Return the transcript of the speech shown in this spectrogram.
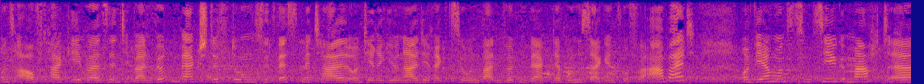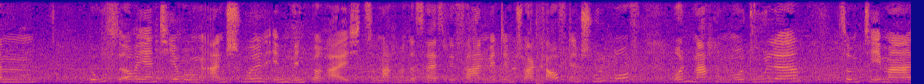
Unsere Auftraggeber sind die Baden-Württemberg-Stiftung, Südwestmetall und die Regionaldirektion Baden-Württemberg der Bundesagentur für Arbeit. Und wir haben uns zum Ziel gemacht, ähm, Berufsorientierung an Schulen im MINT-Bereich zu machen. Das heißt, wir fahren mit dem Truck auf den Schulhof und machen Module zum Thema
